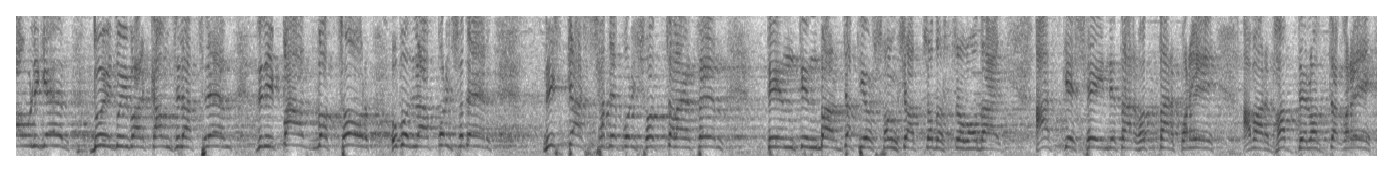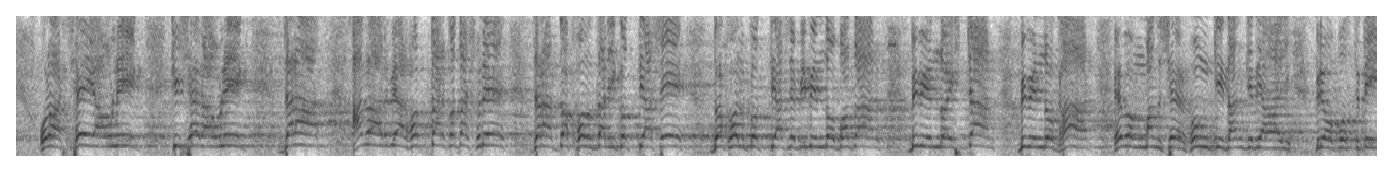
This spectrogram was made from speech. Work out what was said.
আওয়ামী লীগের দুই দুইবার কাউন্সিলর ছিলেন, যিনি পাঁচ বছর উপজেলা পরিষদের নিষ্ঠার সাথে পরিষদ চালাইছেন তিন, তিনবার জাতীয় সংসদ সদস্য মহোদয়। আজকে সেই নেতার হত্যার পরে আবার ভাবতে লজ্জা করে, ওরা সেই লীগ, কিসের লীগ? যারা আবার বিয়ার হত্যার কথা শুনে, যারা দখলদারি করতে আসে, দখল করতে আসে বিভিন্ন বাজার, বিভিন্ন স্টান বিভিন্ন ঘাট এবং মানুষের হুমকি দাঙ্কি দেওয়া হয় প্রিয় উপস্থিতি।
